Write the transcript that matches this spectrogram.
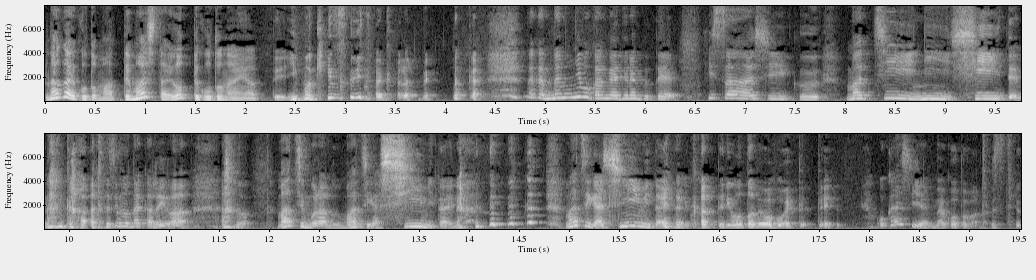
長いこと待ってましたよってことなんやって今気づいたからね。なんかなんか何にも考えてなくて「久しく待ちにし」ってなんか私の中ではあの町村の町が「し」みたいな。町が「し」みたいな勝手に音で覚えてて。おかしいやんな言葉として。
